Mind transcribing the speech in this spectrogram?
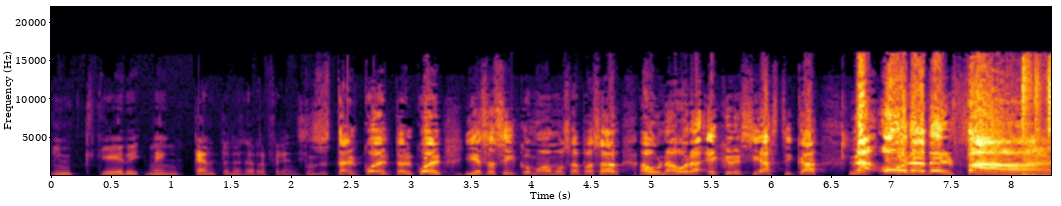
Incre- Me encantan esas referencias. Entonces, tal cual, tal cual. Y es así como vamos a pasar a una hora eclesiástica, la hora del fight.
